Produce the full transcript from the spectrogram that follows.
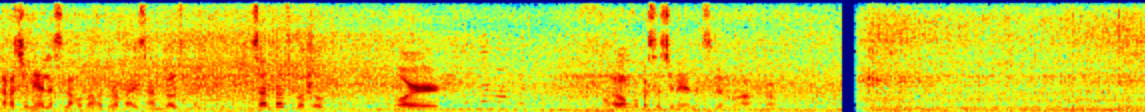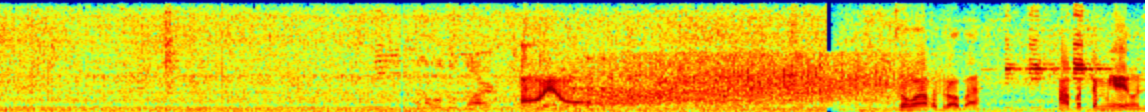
Nakachinelas lang ako mga katropa ay sandals ba? Sandals ba to? Or... Ewan ko basta chinelas ka mga katropa. Wala ko lugar. So mga katropa, apat kami ngayon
